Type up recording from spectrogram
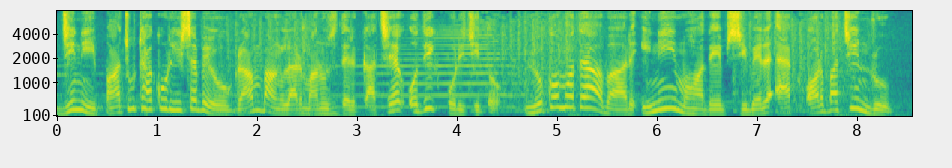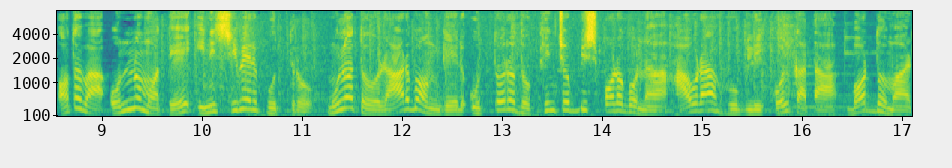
যিনি পাঁচু ঠাকুর হিসেবেও গ্রাম বাংলার মানুষদের কাছে অধিক পরিচিত। লোকমতে আবার ইনি মহাদেব শিবের এক অর্বাচীন রূপ। অথবা অন্য মতে, ইনি শিবের পুত্র। মূলত রাঢ়বঙ্গের উত্তর ও দক্ষিণ চব্বিশ পরগনা, হাওড়া, হুগলি, কলকাতা, বর্ধমান,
